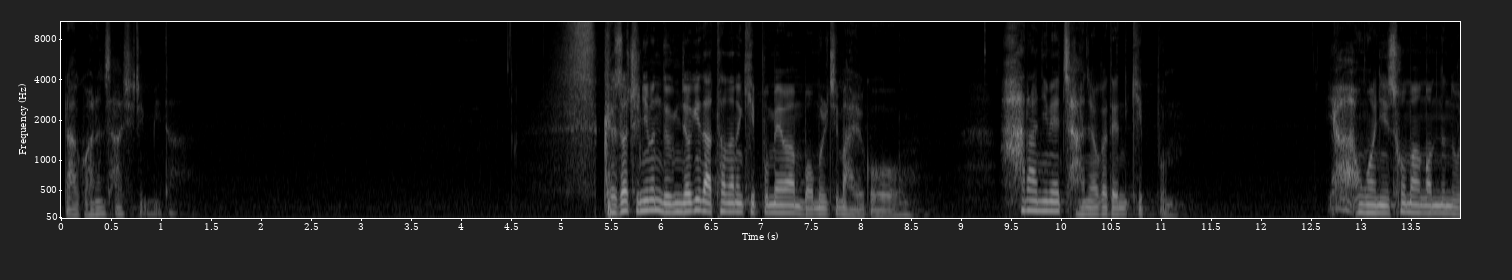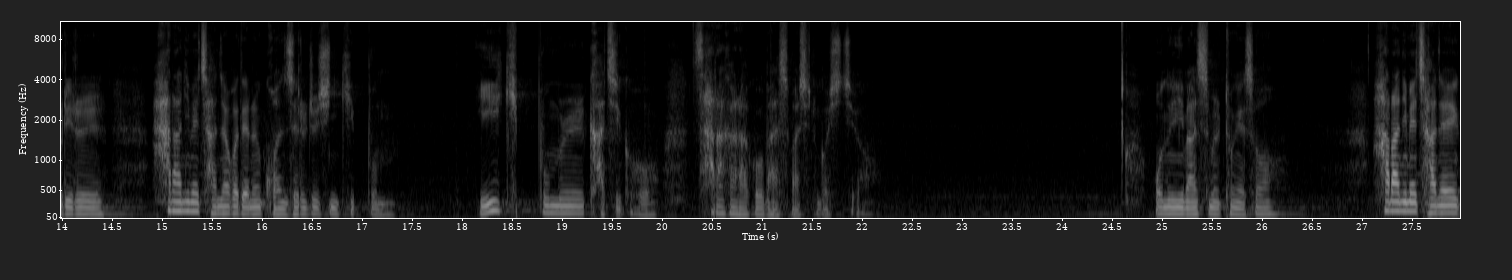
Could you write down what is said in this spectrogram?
라고 하는 사실입니다. 그래서 주님은 능력이 나타나는 기쁨에만 머물지 말고 하나님의 자녀가 된 기쁨, 영원히 소망 없는 우리를 하나님의 자녀가 되는 권세를 주신 기쁨, 이 기쁨을 가지고 살아가라고 말씀하시는 것이죠. 오늘 이 말씀을 통해서 하나님의 자녀의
